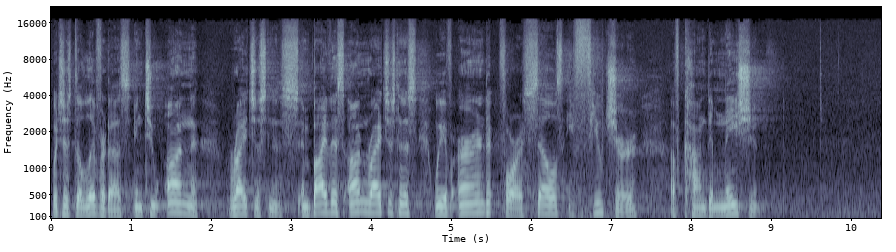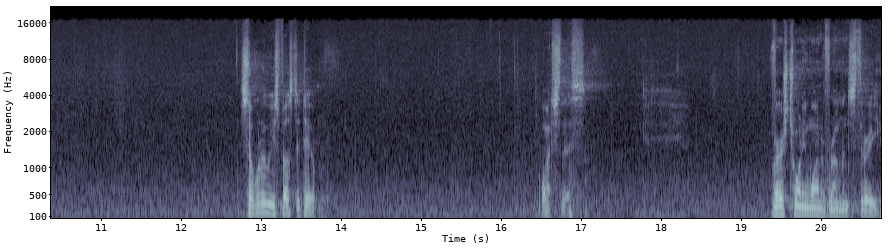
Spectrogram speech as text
which has delivered us into unrighteousness. And by this unrighteousness, we have earned for ourselves a future of condemnation. So, what are we supposed to do? Watch this. Verse 21 of Romans 3.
